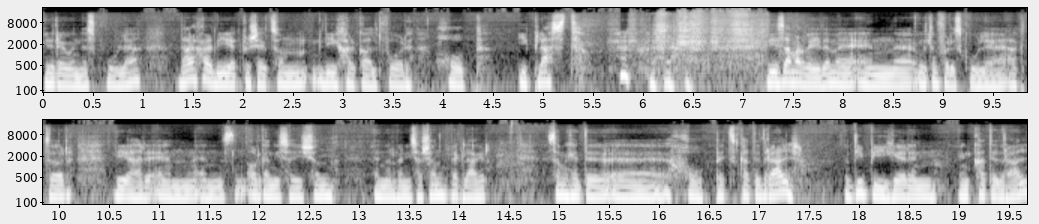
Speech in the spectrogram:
videregående skole. Der har de et prosjekt som de har kalt for Håp i plast. de samarbeider med en uh, utenforskoleaktør. De er en, en organisasjon, en organisasjon beklager, som heter uh, Håpets katedral. Og de bygger en, en katedral,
